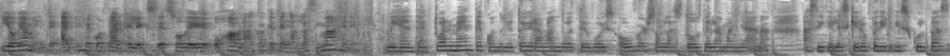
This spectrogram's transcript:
y obviamente hay que recortar el exceso de hoja blanca que tengan las imágenes. Mi gente, actualmente cuando yo estoy grabando este voice over son las 2 de la mañana, así que les quiero pedir disculpas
